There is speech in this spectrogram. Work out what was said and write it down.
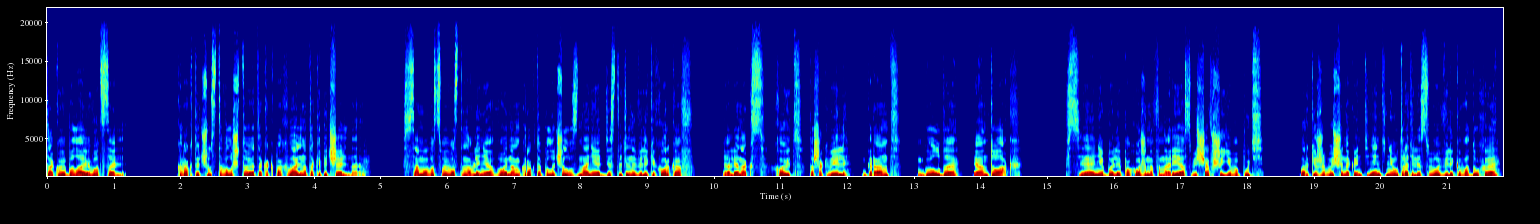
Такой была его цель. Крокто чувствовал, что это как похвально, так и печально. С самого своего становления воином Крокто получил знания действительно великих орков Ленокс, Хойт, Ташаквель, Грант, Гулда и Антуак. Все они были похожи на фонари, освещавшие его путь. Орки, живущие на континенте, не утратили своего великого духа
